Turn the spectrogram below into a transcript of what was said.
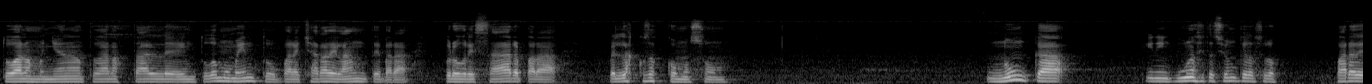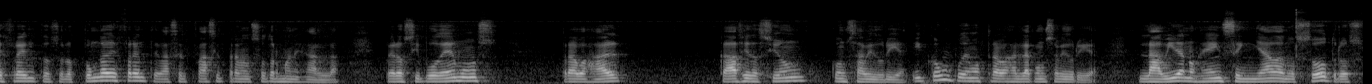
todas las mañanas, todas las tardes, en todo momento, para echar adelante, para progresar, para ver las cosas como son. Nunca y ninguna situación que se los para de frente o se los ponga de frente, va a ser fácil para nosotros manejarla. Pero si podemos trabajar cada situación con sabiduría. ¿Y cómo podemos trabajarla con sabiduría? La vida nos ha enseñado a nosotros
